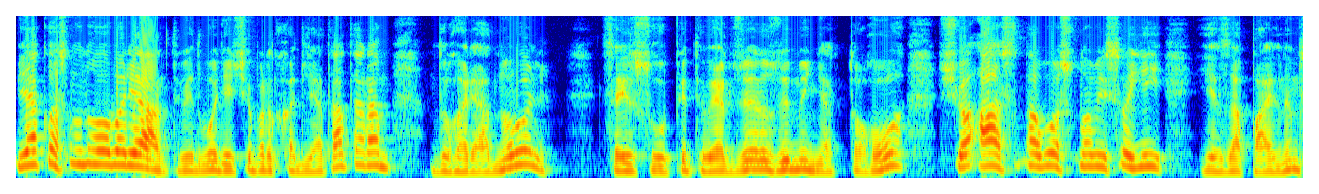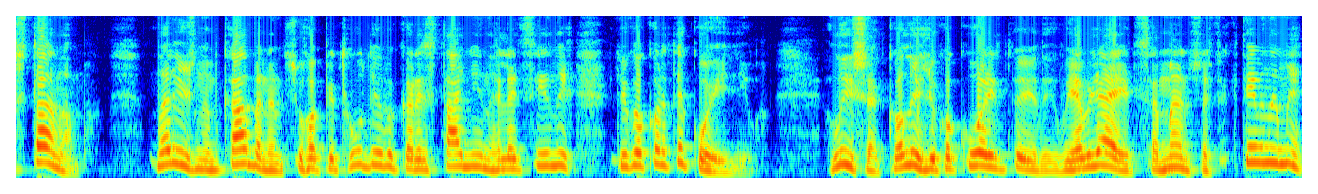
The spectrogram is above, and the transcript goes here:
як основного варіанту, відводячи бронходилататорам другорядну роль. Цей суд підтверджує розуміння того, що астма в основі своїй є запальним станом. Наріжним каменем цього підходу використання інгаляційних глюкокортикоїдів. Лише коли глюкокоритоїди виявляються менш ефективними,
